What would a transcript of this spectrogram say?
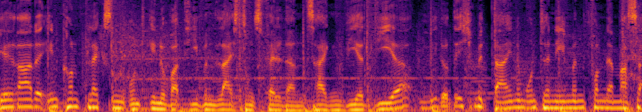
Gerade in komplexen und innovativen Leistungsfeldern zeigen wir dir, wie du dich mit deinem Unternehmen von der Masse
